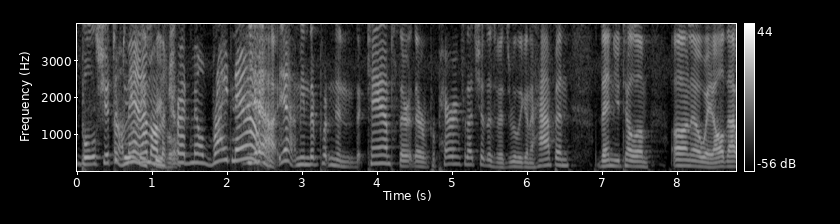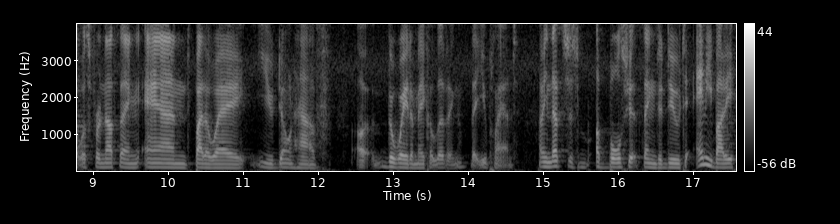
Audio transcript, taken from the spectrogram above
bullshit to Oh man, I'm on the treadmill right now. Yeah, yeah. I mean, they're putting in the camps. They're they're preparing for that shit as if it's really going to happen. Then you tell them, "Oh no, wait, all that was for nothing." And by the way, you don't have uh, the way to make a living that you planned. I mean, that's just a bullshit thing to do to anybody,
